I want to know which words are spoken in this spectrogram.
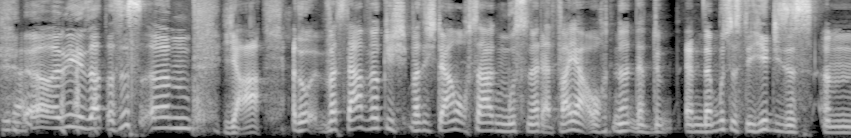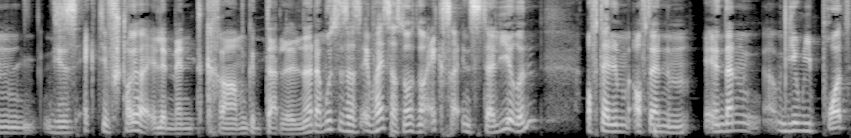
ja. aber, wie gesagt, das ist ähm, ja, also was da wirklich, was ich da auch sagen muss, ne, das war ja auch, ne, da, ähm, da musstest du hier dieses ähm, dieses Active Steuerelement Kram gedaddeln, ne, da musstest du das, weißt du das noch, noch extra installieren auf deinem, auf deinem, und dann die Reports,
